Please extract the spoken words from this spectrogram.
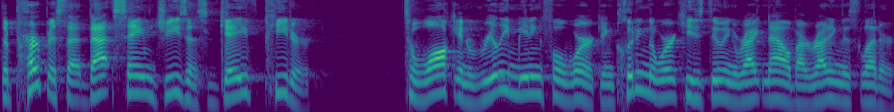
the purpose that that same Jesus gave Peter to walk in really meaningful work, including the work he's doing right now by writing this letter,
